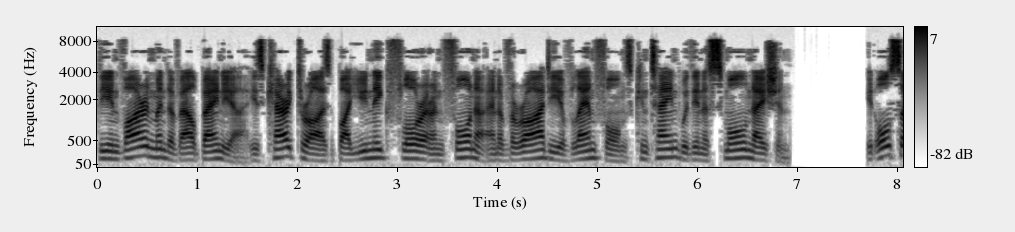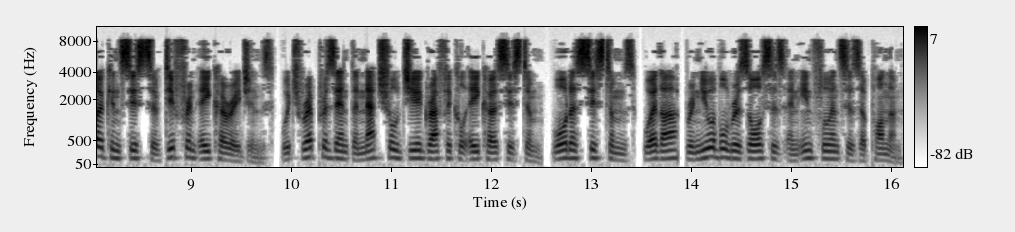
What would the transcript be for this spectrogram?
The environment of Albania is characterized by unique flora and fauna and a variety of landforms contained within a small nation. It also consists of different ecoregions, which represent the natural geographical ecosystem, water systems, weather, renewable resources and influences upon them.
